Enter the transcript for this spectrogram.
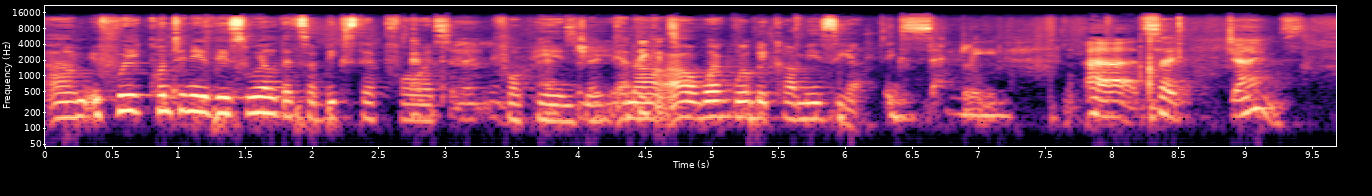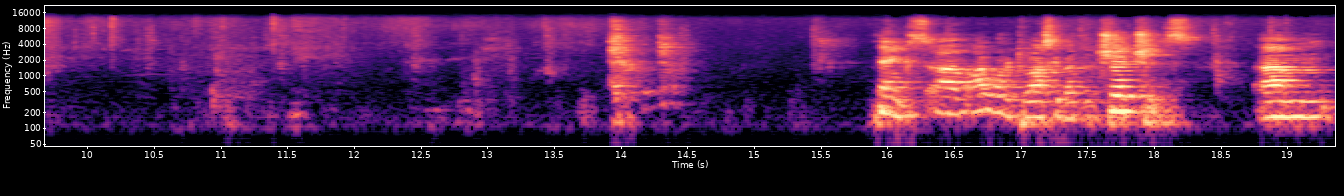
um, if we continue this well, that's a big step forward Absolutely. for PNG. Absolutely. I And think our, our work will become easier. Exactly. Uh, so, James. Thanks. Um, I wanted to ask about the churches. Um,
